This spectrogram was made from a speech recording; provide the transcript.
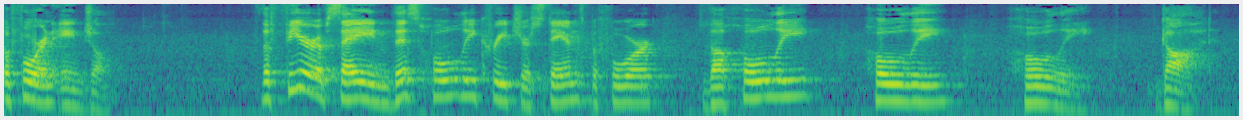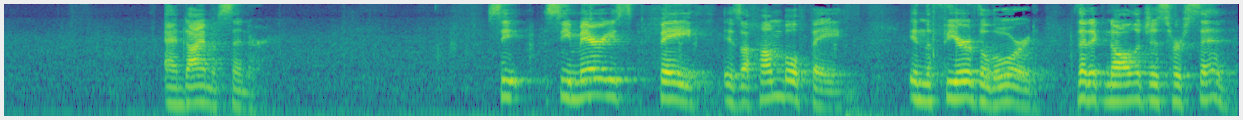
before an angel. The fear of saying, This holy creature stands before the holy, holy, holy God. And I'm a sinner. See, see, Mary's faith is a humble faith in the fear of the Lord that acknowledges her sin.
